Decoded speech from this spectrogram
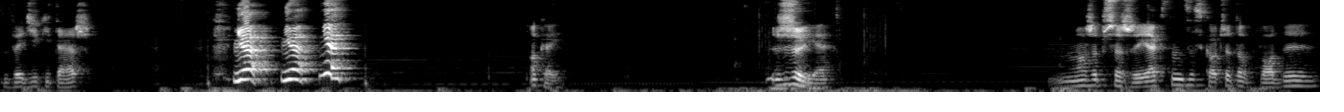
Wy dziki też. Nie, nie, nie! Okej. Żyję. Może przeżyję, jak stąd zeskoczę do wody.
